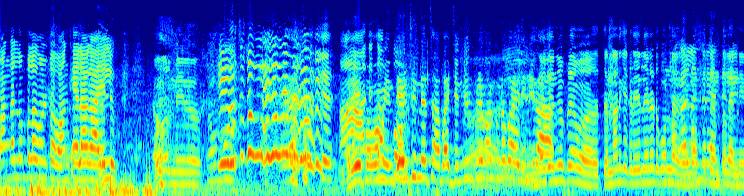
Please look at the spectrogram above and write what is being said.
బంగాళదుంపలాగా ఉంటావు వంకాయలాగా ఎల్లు ఎవరు నేను? ఆ, అరే అది పాపం ఎంత తప్పు. ఏడ్చింది తెలుసా బాయ్ జెన్యున్ ప్రేమ అనుకున్నా బాయ్ తినడానికి ఇక్కడ ఏం లేనట్టు కొన్నా అప్పుడు తింటది అన్ని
